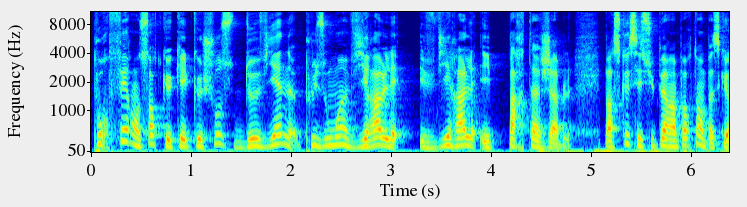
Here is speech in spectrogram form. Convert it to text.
pour faire en sorte que quelque chose devienne plus ou moins viral, et partageable. Parce que c'est super important, parce que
